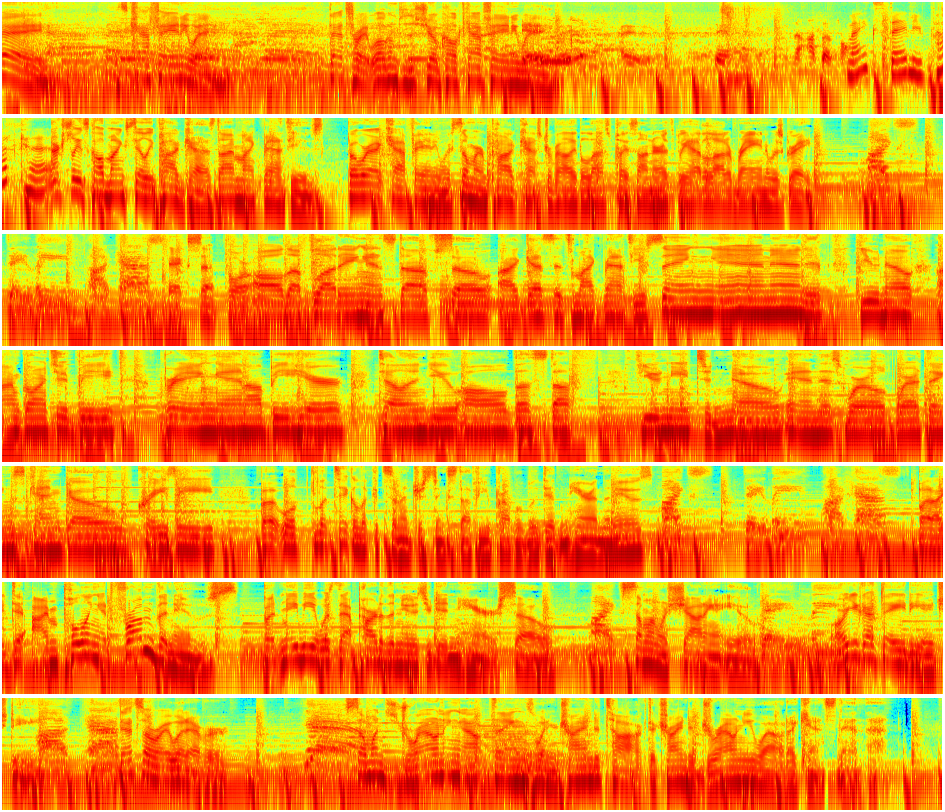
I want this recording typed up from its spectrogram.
Cafe. It's Cafe Anyway. That's right. Welcome to the show called Cafe Anyway. Mike's Daily Podcast. Actually, it's called Mike's Daily Podcast. I'm Mike Matthews, but we're at Cafe Anyway, somewhere in Podcaster Valley, the last place on earth. We had a lot of rain. It was great. Mike's Daily Podcast. except for all the flooding and stuff. So I guess it's Mike Matthews singing. And if you know, I'm going to be bringing, I'll be here telling you all the stuff you need to know in this world where things can go crazy. But we'll let's take a look at some interesting stuff you probably didn't hear in the news. Mike's Daily Podcast. but I did, I'm pulling it from the news. But maybe it was that part of the news you didn't hear. So Mike's someone was shouting at you, Daily or you got the ADHD. Podcast. That's all right, whatever. Someone's drowning out things when you're trying to talk. They're trying to drown you out. I can't stand that.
